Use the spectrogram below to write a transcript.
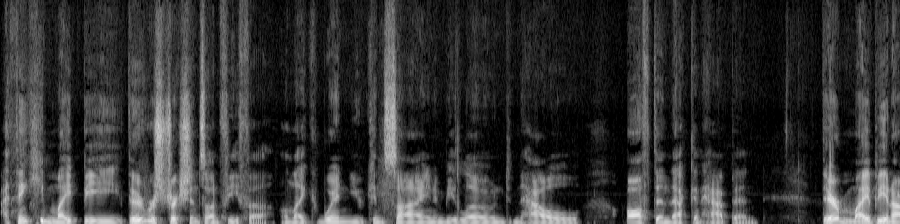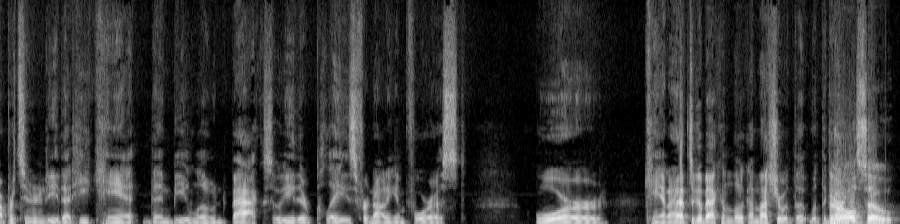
I think he might be there are restrictions on FIFA on like when you can sign and be loaned and how often that can happen. There might be an opportunity that he can't then be loaned back. So he either plays for Nottingham Forest or can't. I have to go back and look. I'm not sure what the what the They're also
